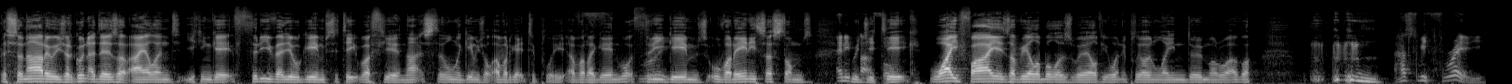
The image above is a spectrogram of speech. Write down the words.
the scenario is you're going to a desert island, you can get three video games to take with you, and that's the only games you'll ever get to play ever again. What three Right. games over any systems Any would you take? Wi-Fi is available as well if you want to play online Doom or whatever. It has to be three.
